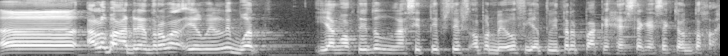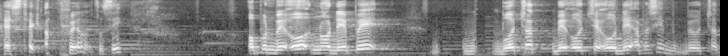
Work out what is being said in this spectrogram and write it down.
Uh, halo Bang Adrian Troma, ilmu ini buat yang waktu itu ngasih tips-tips open BO via Twitter pakai hashtag hashtag contoh hashtag Apel tuh sih. Open BO no DP bocot BOCOD apa sih? Bocot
